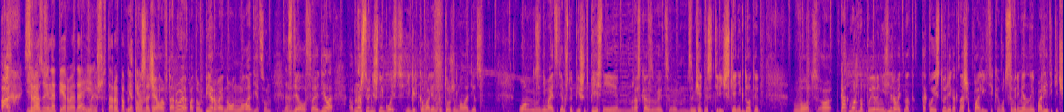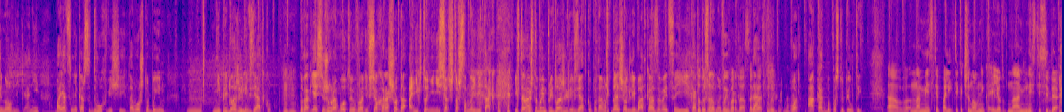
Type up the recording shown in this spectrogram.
Ах! и Сразу вот- и на первое, да? Или Понимаешь? со второй попытки? Нет, он на сначала второе, а потом первое, но он молодец, он Да. сделал свое дело. Наш сегодняшний гость Игорь Коваленко тоже молодец. Он занимается тем, что пишет песни, рассказывает э, замечательные сатирические анекдоты. Вот. А Как можно поиронизировать над такой историей, как наша политика? Вот современные политики, чиновники, они боятся, мне кажется, двух вещей. Того, чтобы им не предложили взятку, Мгм. ну как, я сижу, работаю, вроде все хорошо, да, а никто не несет, что ж со мной не так. И второе, чтобы им предложили взятку, потому что дальше он либо отказывается и как Тут бы уже становится- выбор, да, согласен, выбор, да. Вот, а как бы поступил ты? А, на месте политика, чиновника или вот на месте себя?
